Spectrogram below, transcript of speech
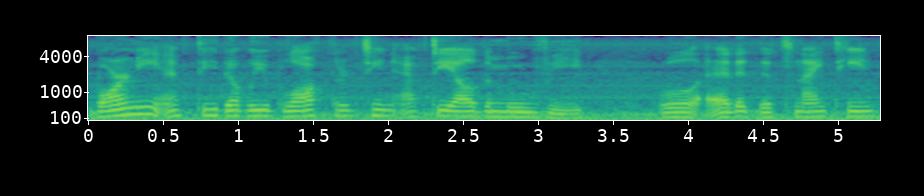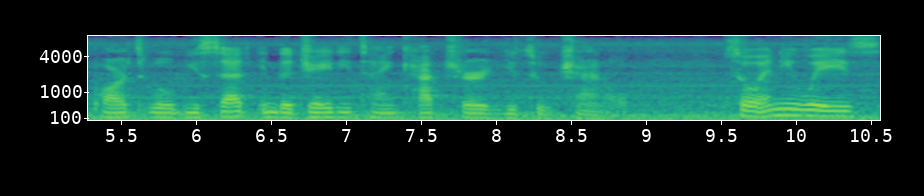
Barney FTW Block 13 FTL the movie will edit its 19 parts will be set in the JD Tank Catcher YouTube channel. So anyways,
